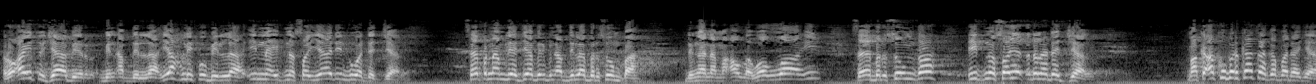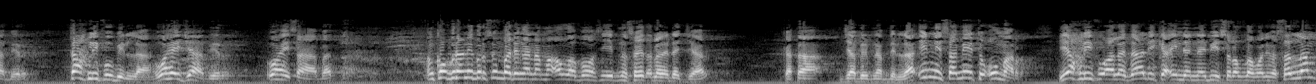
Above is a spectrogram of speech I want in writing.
Ra'aitu Jabir bin Abdullah yahlifu billah inna Ibnu Sayyidin huwa Dajjal. Saya pernah melihat Jabir bin Abdullah bersumpah dengan nama Allah. Wallahi, saya bersumpah Ibnu Sayyid adalah Dajjal. Maka aku berkata kepada Jabir, Tahlifu billah, wahai Jabir, Wahai sahabat, engkau berani bersumpah dengan nama Allah bahwa si Ibnu Sayyid adalah Dajjal? Kata Jabir bin Abdullah, "Inni sami'tu Umar yahlifu ala dzalika inda Nabi sallallahu alaihi wasallam,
